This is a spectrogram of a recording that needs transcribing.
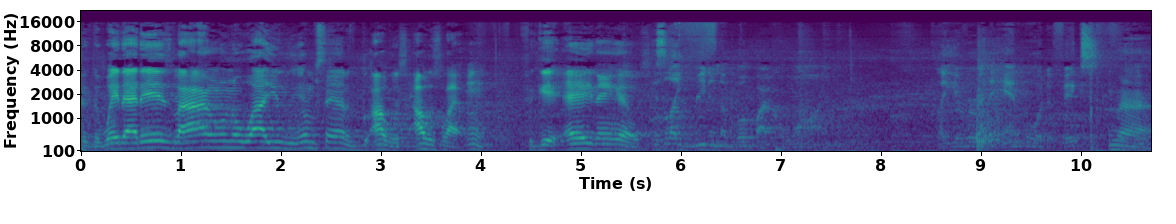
Cause the way that is, like I don't know why you, you know what I'm saying? I was, I was like, mm, forget everything else. It's like reading a book by Kawan. Like you ever read The Ant or The Fix? Nah.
